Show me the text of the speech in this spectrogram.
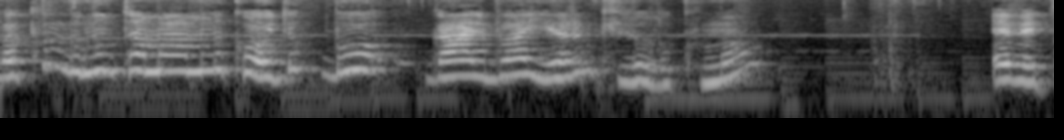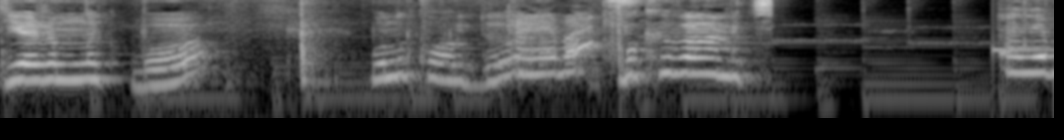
Bakın bunun tamamını koyduk. Bu galiba yarım kiloluk mu? Evet yarımlık bu. Bunu koyduk. Anne. Bu kıvam için Anne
